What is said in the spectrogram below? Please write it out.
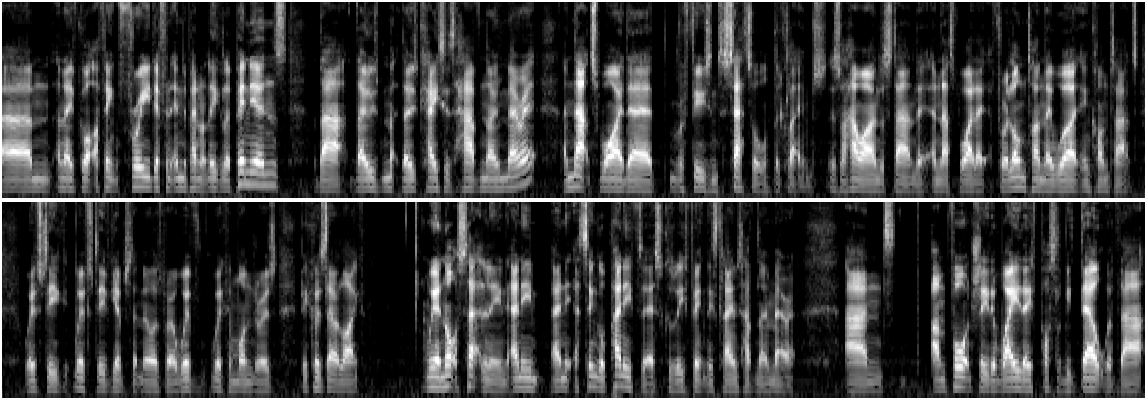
um, and they've got I think three different independent legal opinions that those those cases have no merit, and that's why they're refusing to settle the claims. Is how I understand it, and that's why they, for a long time they weren't in contact with Steve with Steve Gibson at Middlesbrough with Wycombe Wanderers because they're like. We are not settling any, any a single penny for this because we think these claims have no merit, and unfortunately, the way they've possibly dealt with that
